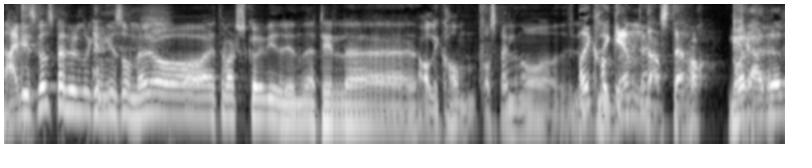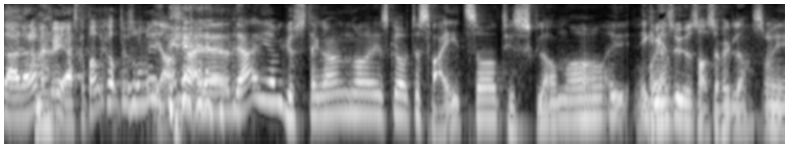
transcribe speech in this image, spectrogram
Nei, Vi skal spille rundt omkring i sommer, og etter hvert skal vi videre inn til uh, Alicante og spille noe Alicante? Legendas de rock. Når er dere der, da? For jeg skal til Alicante i sommer. Ja, det er, det er i august en gang, og vi skal over til Sveits og Tyskland og ikke minst USA, selvfølgelig. Da, som vi,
